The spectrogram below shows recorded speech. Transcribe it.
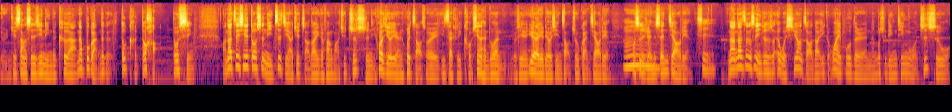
有人去上身心灵的课啊，那不管那个都可都好都行。好，那这些都是你自己要去找到一个方法去支持你，或者有人会找所谓 executive coach，现在很多人有些越来越流行找主管教练，或是人生教练，嗯、是。那那这个事情就是说，哎，我希望找到一个外部的人，能够去聆听我、支持我、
